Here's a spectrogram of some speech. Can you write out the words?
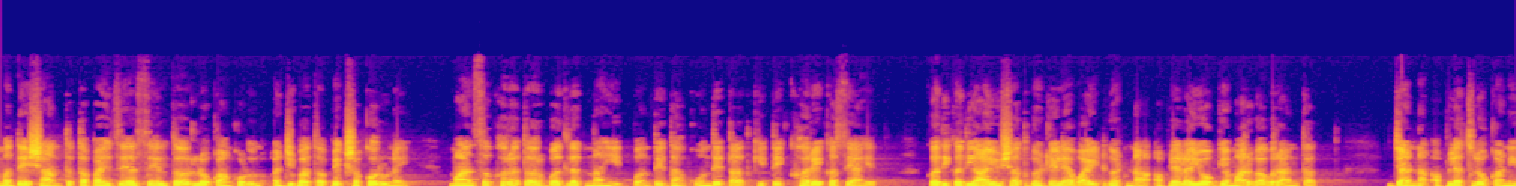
मध्ये शांतता पाहिजे असेल तर लोकांकडून अजिबात अपेक्षा करू नये. माणसं खरं तर बदलत नाहीत पण ते दाखवून देतात की ते खरे कसे आहेत. कधी कधी आयुष्यात घडलेल्या वाईट घटना आपल्याला योग्य मार्गावर आणतात. ज्यांना आपल्याच लोकांनी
